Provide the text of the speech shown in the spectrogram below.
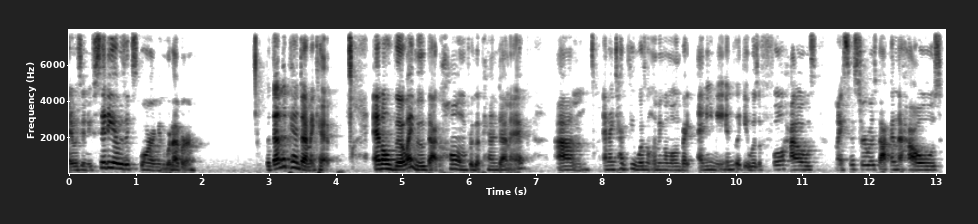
and it was a new city I was exploring and whatever. But then the pandemic hit, and although I moved back home for the pandemic, um, and I technically wasn't living alone by any means, like it was a full house. My sister was back in the house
